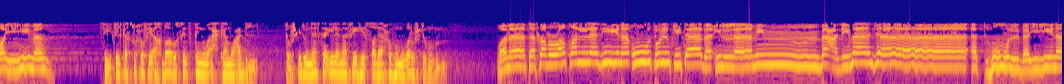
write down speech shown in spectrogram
قيمة. في تلك الصحف أخبار صدق وأحكام عدل ترشد الناس إلى ما فيه صلاحهم ورشدهم. وما تفرق الذين أوتوا الكتاب إلا من بعد ما جاءتهم البينة.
